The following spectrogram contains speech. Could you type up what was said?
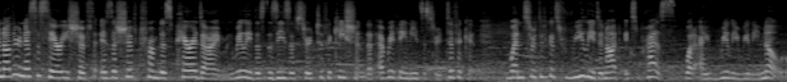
Another necessary shift is a shift from this paradigm really this disease of certification, that everything needs a certificate, when certificates really do not express what I really, really know.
